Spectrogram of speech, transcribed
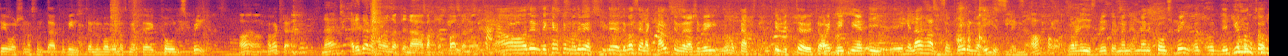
tre år sedan och sånt där på vintern. Då var vi något som heter Cold Spring. Ja, ja. Har varit där? Nej, är det där de har de där fina vattenfallen? va? Ja, det, det kanske man, du vet, det, det var så jävla kallt när vi var där så vi var knappt ute överhuvudtaget. Vi gick ner i, hela Hudsonfloden var is liksom. Jaha. Det var en isbrytare. Men, men Cold Spring, och, och det kan man ta... Cool.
